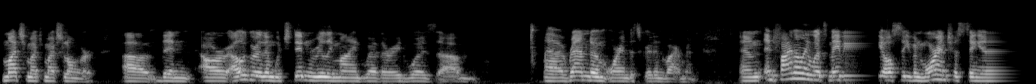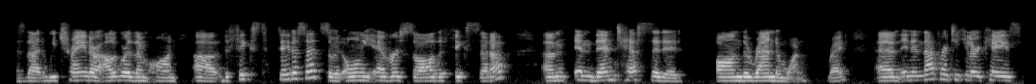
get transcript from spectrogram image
much, much, much longer uh, than our algorithm, which didn't really mind whether it was um, uh, random or in this grid environment. And, and finally, what's maybe also even more interesting is, is that we trained our algorithm on uh, the fixed data set, so it only ever saw the fixed setup, um, and then tested it on the random one, right? And, and in that particular case,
